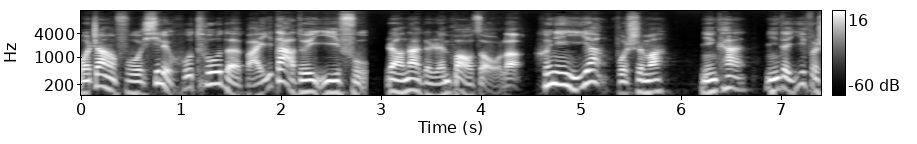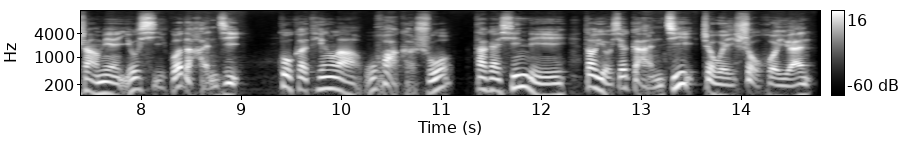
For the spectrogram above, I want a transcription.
我丈夫稀里糊涂地把一大堆衣服让那个人抱走了，和您一样，不是吗？您看，您的衣服上面有洗过的痕迹。”顾客听了无话可说。大概心里倒有些感激这位售货员。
